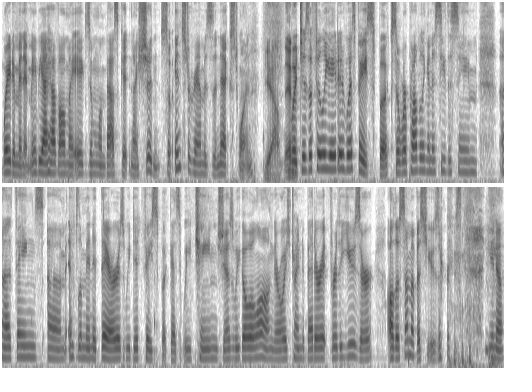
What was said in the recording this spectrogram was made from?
Wait a minute, maybe I have all my eggs in one basket and I shouldn't. So Instagram is the next one, Yeah. And which is affiliated with Facebook. So we're probably going to see the same uh, things um, implemented there as we did Facebook. As we change as we go along, they're always trying to better it for the user. Although some of us users, you know,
